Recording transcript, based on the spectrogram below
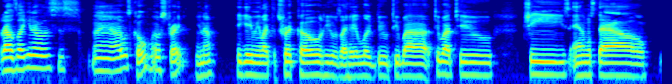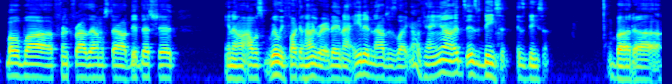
but I was like, you know, this is yeah, it was cool. It was straight. You know, he gave me like the trick code. He was like, "Hey, look, dude, two by two by two, cheese, animal style, blah blah blah, French fries, animal style." Did that shit. You know, I was really fucking hungry that day, and I ate it, and I was just like, okay, you know, it's it's decent. It's decent. But uh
